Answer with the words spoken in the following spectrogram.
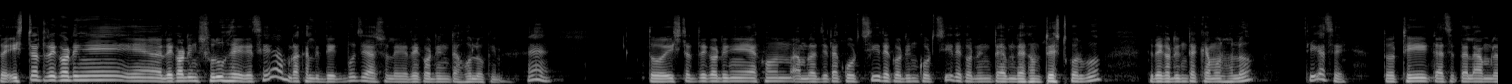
তো স্টার্ট রেকর্ডিংয়ে রেকর্ডিং শুরু হয়ে গেছে, আমরা খালি দেখব যে আসলে রেকর্ডিংটা হলো কিনা হ্যাঁ? তো স্টার্ট রেকর্ডিংয়ে এখন আমরা যেটা করছি রেকর্ডিং করছি রেকর্ডিংটা আমরা এখন টেস্ট করব রেকর্ডিংটা কেমন হলো, ঠিক আছে? তো ঠিক আছে, তাহলে আমরা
